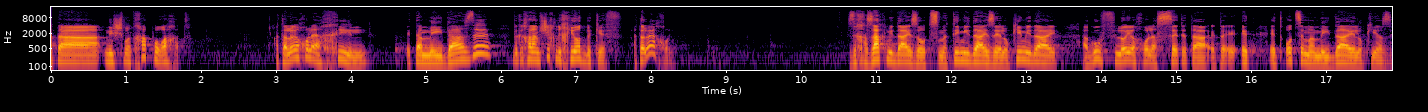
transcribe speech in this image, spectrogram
אתה, נשמתך פורחת. אתה לא יכול להכיל את המידע הזה וככה להמשיך לחיות בכיף. אתה לא יכול. זה חזק מדי, זה עוצמתי מדי, זה אלוקי מדי. הגוף לא יכול לשאת את, את, את, את עוצם המידע האלוקי הזה.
